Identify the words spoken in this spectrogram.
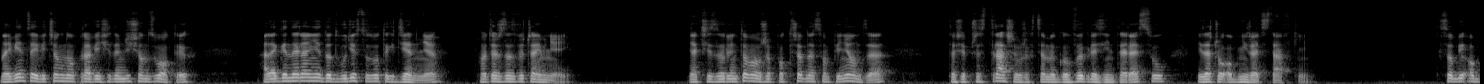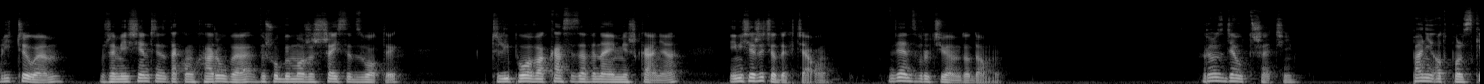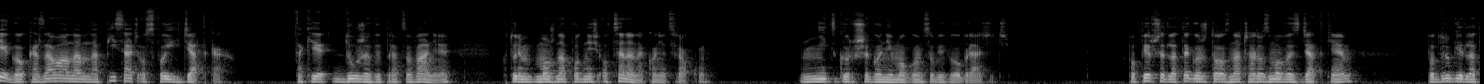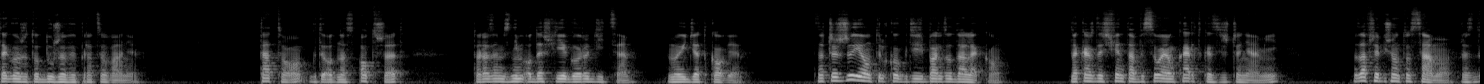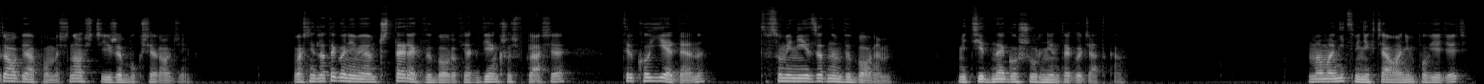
Najwięcej wyciągnął prawie 70 zł, ale generalnie do 20 zł dziennie, chociaż zazwyczaj mniej. Jak się zorientował, że potrzebne są pieniądze, to się przestraszył, że chcemy go wygryźć z interesu i zaczął obniżać stawki. Sobie obliczyłem, że miesięcznie za taką charówę wyszłoby może 600 zł, czyli połowa kasy za wynajem mieszkania i mi się żyć odechciało, więc wróciłem do domu. Rozdział trzeci. Pani od polskiego kazała nam napisać o swoich dziadkach. Takie duże wypracowanie, którym można podnieść ocenę na koniec roku. Nic gorszego nie mogłem sobie wyobrazić. Po pierwsze, dlatego, że to oznacza rozmowę z dziadkiem, po drugie, dlatego, że to duże wypracowanie. Tato, gdy od nas odszedł, to razem z nim odeszli jego rodzice, moi dziadkowie. Znaczy, żyją tylko gdzieś bardzo daleko. Na każde święta wysyłają kartkę z życzeniami. Zawsze piszą to samo, że zdrowia, pomyślności i że Bóg się rodzi. Właśnie dlatego nie miałem czterech wyborów, jak większość w klasie, tylko jeden, to w sumie nie jest żadnym wyborem. Mieć jednego szurniętego dziadka. Mama nic mi nie chciała nim powiedzieć,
